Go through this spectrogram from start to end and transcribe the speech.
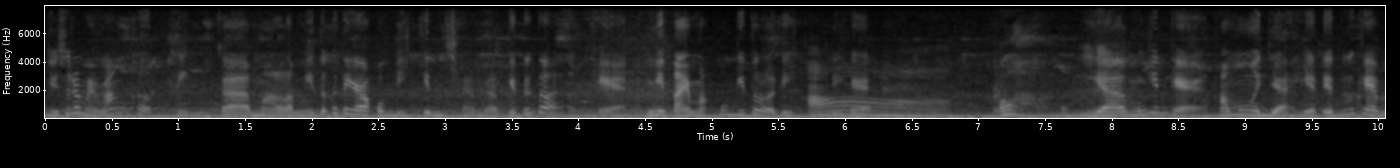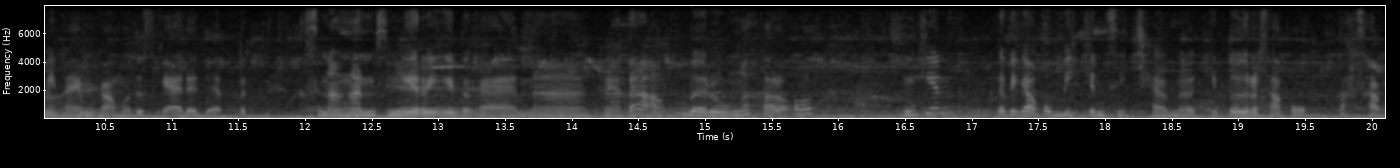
Justru memang ketika malam itu ketika aku bikin chia milk itu tuh kayak me time aku gitu loh di, di kayak Ah. oh ya mungkin kayak kamu ngejahit itu tuh kayak me time kamu terus kayak ada dapet kesenangan sendiri Iya. gitu kan. Nah ternyata aku baru ngeh kalau oh mungkin ketika aku bikin si channel itu terus aku pasang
